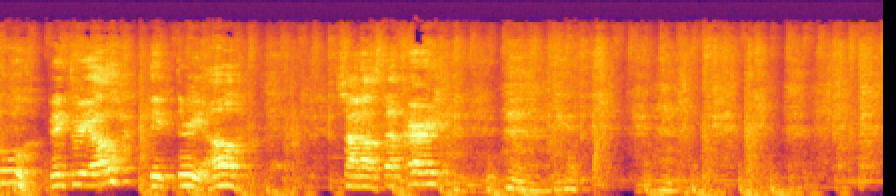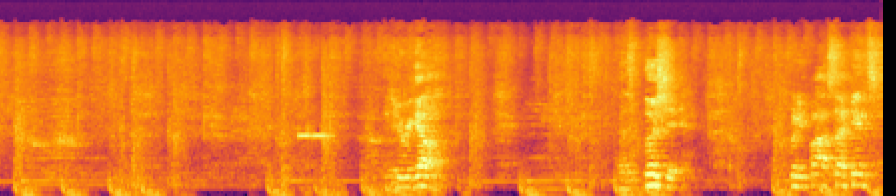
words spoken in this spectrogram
Ooh. Big 3-0. Big 3-0. Shout out Steph Curry. here we go. Let's push it. 25 seconds.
